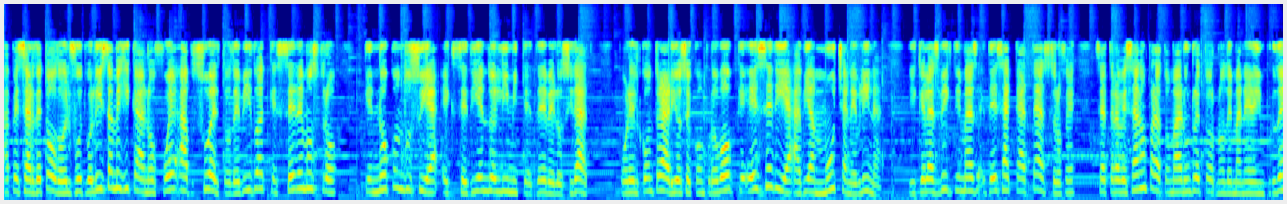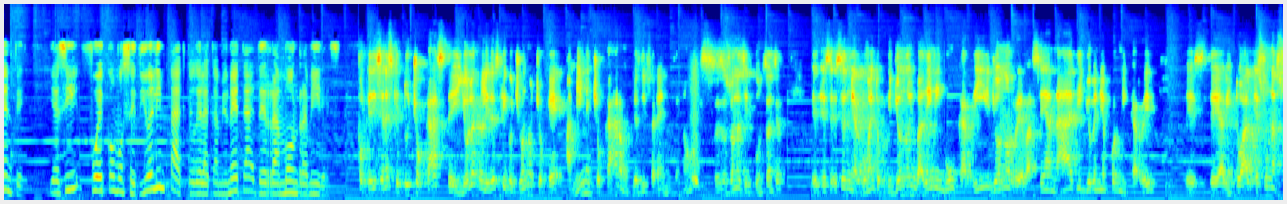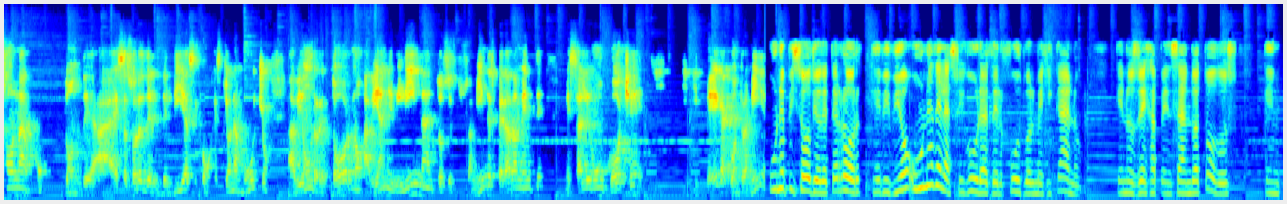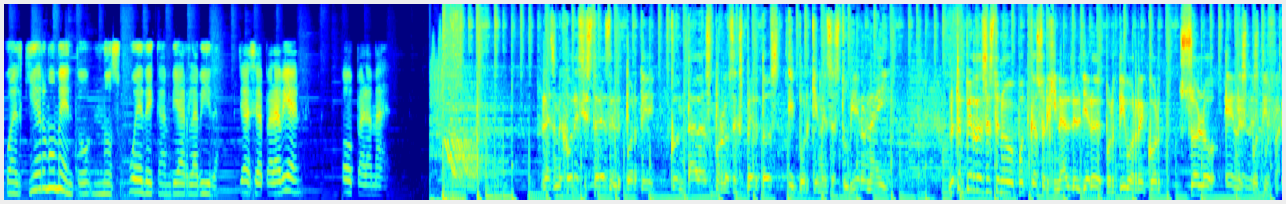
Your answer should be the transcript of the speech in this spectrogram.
A pesar de todo, el futbolista mexicano fue absuelto debido a que se demostró que no conducía excediendo el límite de velocidad por el contrario, se comprobó que ese día había mucha neblina y que las víctimas de esa catástrofe se atravesaron para tomar un retorno de manera imprudente. Y así fue como se dio el impacto de la camioneta de Ramón Ramírez. Porque dicen, es que tú chocaste, y yo la realidad es que digo, yo no choqué, a mí me chocaron, que es diferente, ¿no? Esas son las circunstancias, e-, ese, es mi argumento, porque yo no invadí ningún carril, yo no rebasé a nadie, yo venía por mi carril este, habitual, es una zona donde a esas horas del, día se congestiona mucho, había un retorno, había neblina, entonces pues, a mí inesperadamente me sale un coche y, y pega contra mí. Un episodio de terror que vivió una de las figuras del fútbol mexicano, que nos deja pensando a todos que en cualquier momento nos puede cambiar la vida, ya sea para bien o para mal. Las mejores historias del deporte contadas por los expertos y por quienes estuvieron ahí. No te pierdas este nuevo podcast original del diario deportivo Record solo en Spotify.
